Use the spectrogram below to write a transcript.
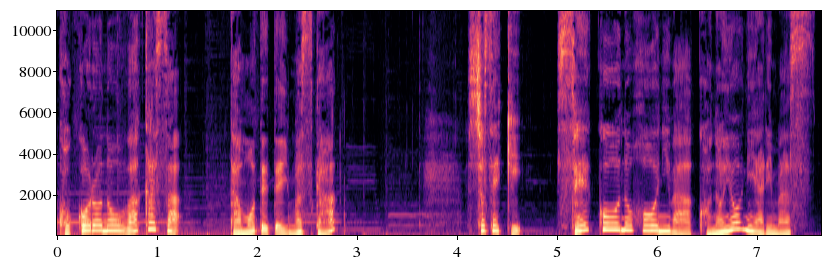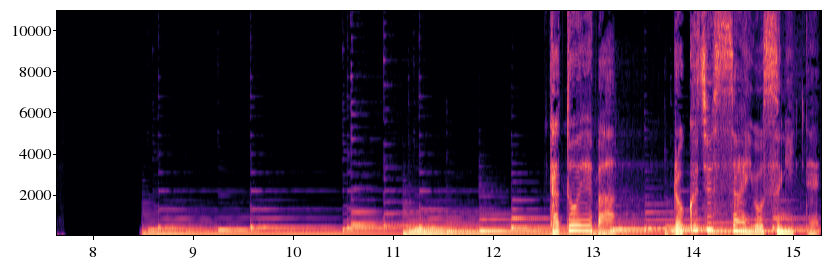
心の若さ保てていますか？書籍成功の法にはこのようにあります。例えば60歳を過ぎて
